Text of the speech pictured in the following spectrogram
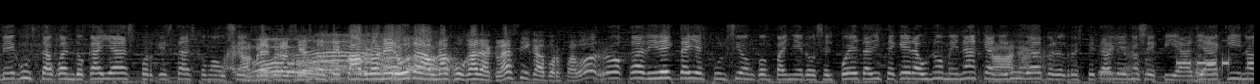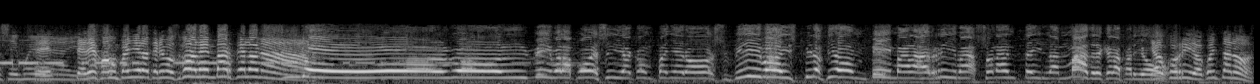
me gusta cuando callas porque estás como ausente. Hombre, pero si esto es de Pablo Neruda, una jugada clásica, por favor. Roja directa y expulsión, compañeros. El poeta dice que era un homenaje a Neruda, no. pero el respetable no se fía. De aquí no se mueve Eh, nadie. te dejo, compañero, tenemos gol en Barcelona. ¡Gol! ¡Gol! ¡Viva la poesía, compañeros! ¡Viva la inspiración! ¡Viva la riba sonante y la madre que la parió! ¿Qué ha ocurrido? Cuéntanos.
